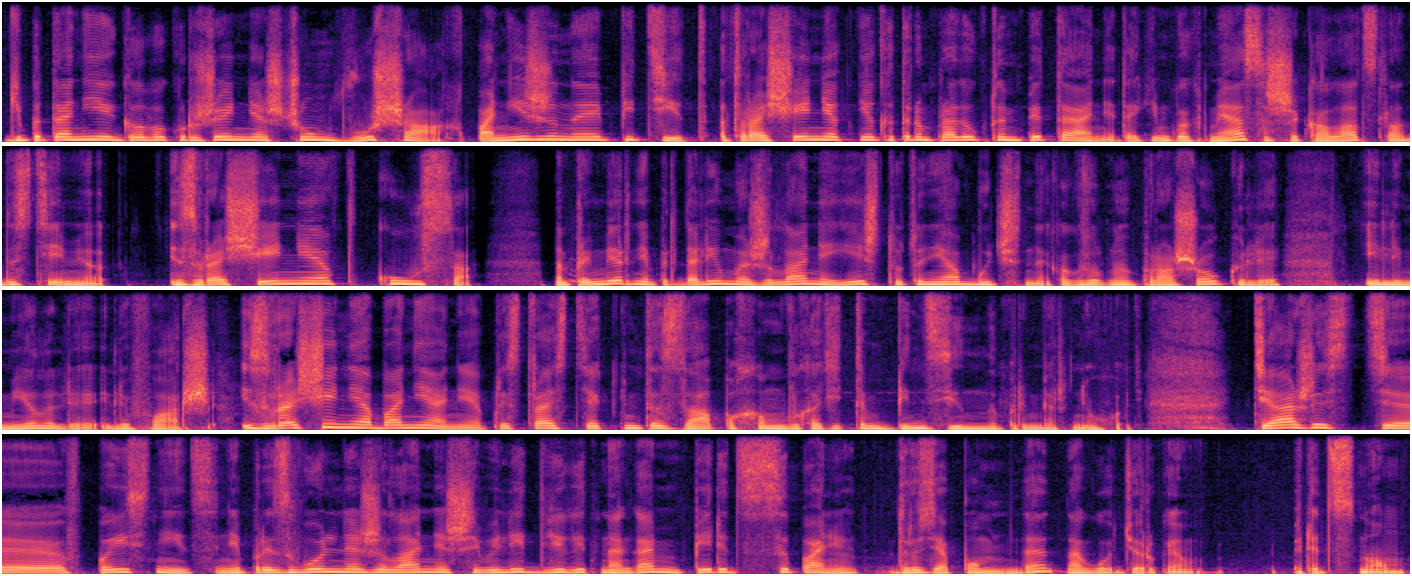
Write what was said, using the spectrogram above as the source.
гипотония, головокружение, шум в ушах, пониженный аппетит, отвращение к некоторым продуктам питания, таким как мясо, шоколад, сладости и мед, извращение вкуса. Например, непреодолимое желание есть что-то необычное, как зубной порошок или, или мел, или, или фарш. Извращение обоняния, пристрастие к каким-то запахам, вы хотите там бензин, например, нюхать. Тяжесть э, в пояснице, непроизвольное желание шевелить, двигать ногами перед засыпанием. Друзья, помните, да, ногой дергаем перед сном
